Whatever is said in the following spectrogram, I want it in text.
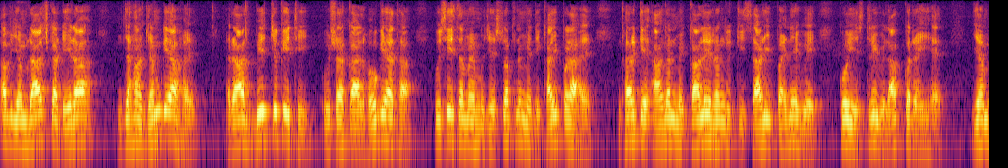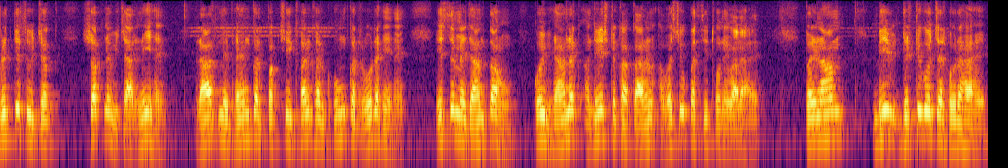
अब यमराज का डेरा जहाँ जम गया है, रात बीत चुकी थी उषा काल हो गया था, उसी समय मुझे स्वप्न में दिखाई पड़ा है घर के आँगन में काले रंग की साड़ी पहने हुए कोई स्त्री विलाप कर रही है। यह मृत्यु सूचक स्वप्न विचारणी है। रात में भयंकर पक्षी घर घर घूमकर रो रहे हैं। इससे मैं जानता हूँ, कोई भयानक अनिष्ट का कारण अवश्य उपस्थित होने वाला है। परिणाम भी दृष्टिगोचर हो रहा है,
